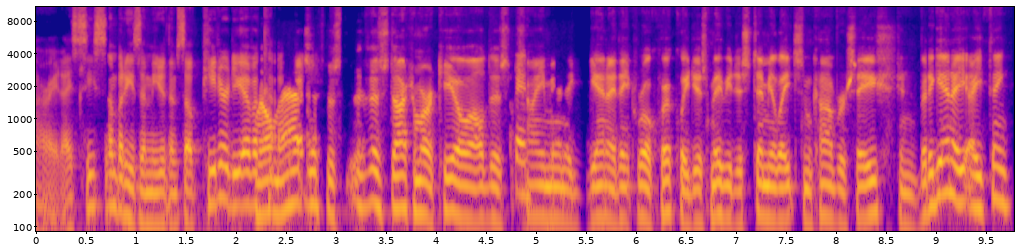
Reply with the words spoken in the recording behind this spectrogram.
All right, I see somebody's unmuted themselves. Peter, do you have a well, Matt, this is, this is Dr. Markiel. I'll just okay. chime in again, I think, real quickly, just maybe to stimulate some conversation. But again, I, I think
